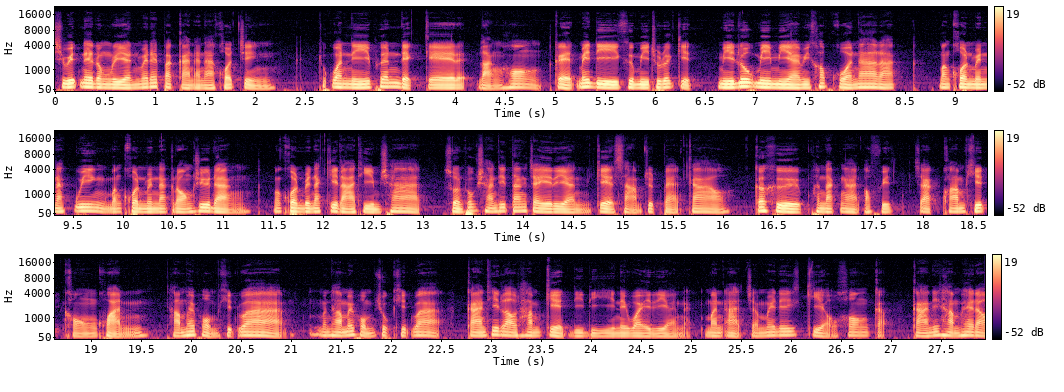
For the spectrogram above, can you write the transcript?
ชีวิตในโรงเรียนไม่ได้ประกันอนาคตจริง ทุกวันนี้เพื่อนเด็กเกย์หลังห้อง เกรดไม่ดีคือมีธุรกิจ มีลูกมีเมียมีครอบครัวน่ารัก บางคนเป็นนักวิ่ง บางคนเป็นนักร้องชื่อดัง บางคนเป็นนักกีฬาทีมชาติ ส่วนพวกฉันที่ตั้งใจเรียนเกรด 3.89 ก็คือพนักงานออฟฟิศจากความคิดของขวัญทำให้ผมคิดว่า มันทำให้ผมฉุกคิดว่า การที่เราทำเกรดดี ๆ ในวัยเรียนมันอาจจะไม่ได้เกี่ยวข้องกับการที่ทำให้เรา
